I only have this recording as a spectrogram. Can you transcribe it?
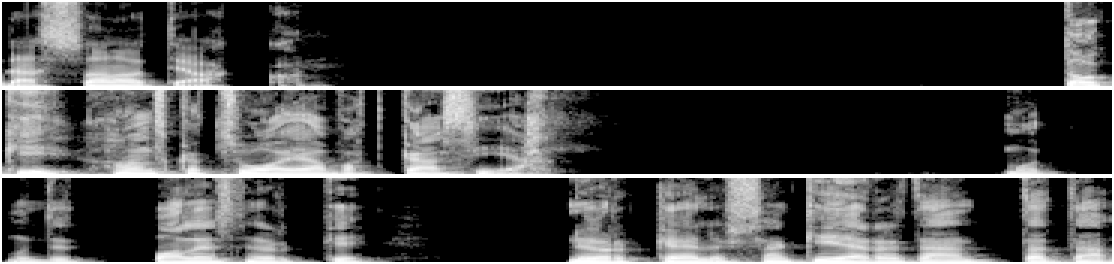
Tässä sanot Jaakko? Toki hanskat suojaavat käsiä, mutta mut paljasnyrkki nyrkkeilyssään kierretään tätä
